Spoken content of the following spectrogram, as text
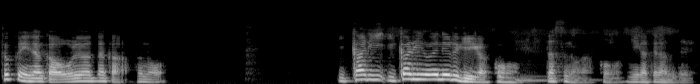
特になんか俺はなんか、その、怒り、怒りのエネルギーがこう、出すのがこう、苦手なんで、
